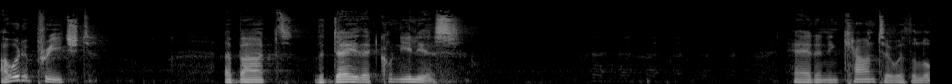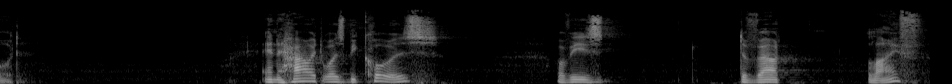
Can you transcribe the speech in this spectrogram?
I would have preached about the day that Cornelius had an encounter with the Lord. And how it was because of his devout life,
